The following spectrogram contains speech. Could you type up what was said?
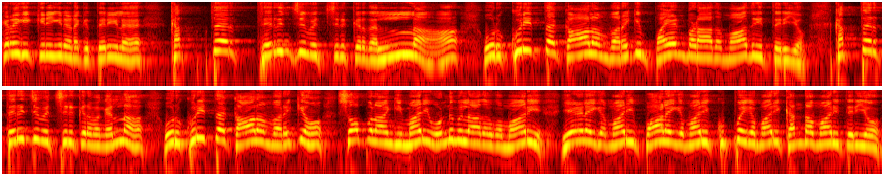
கிரகிக்கிறீங்கன்னு எனக்கு தெரியல. கத்தர் தெரிஞ்சு வச்சிருக்கிறதெல்லாம் ஒரு குறித்த காலம் வரைக்கும் பயன்படாத மாதிரி தெரியும். கத்தர் தெரிஞ்சு வச்சிருக்கிறவங்க எல்லாம் ஒரு குறித்த காலம் வரைக்கும் சோப்பலாங்கி மாதிரி ஒன்றுமில்லாதவங்க மாதிரி ஏழைக மாதிரி பாலைக மாதிரி குப்பைக மாதிரி கந்த மாதிரி தெரியும்.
